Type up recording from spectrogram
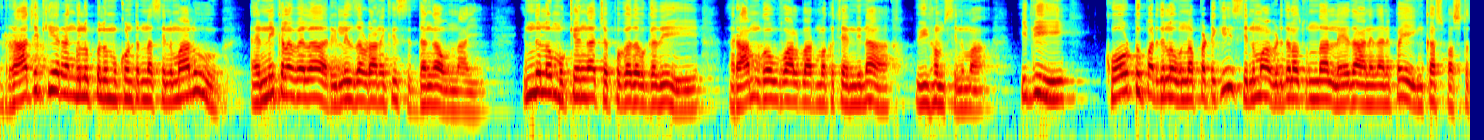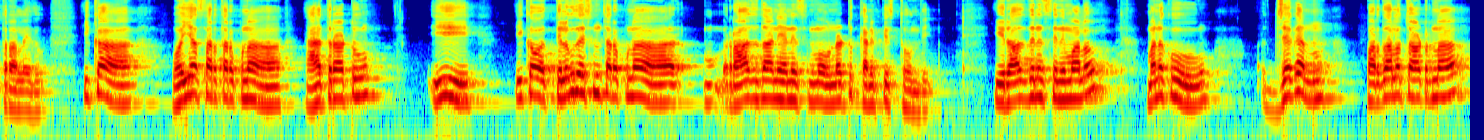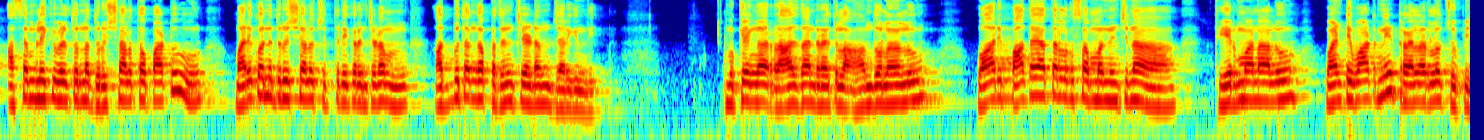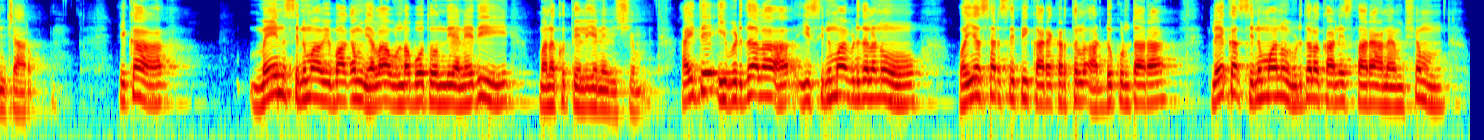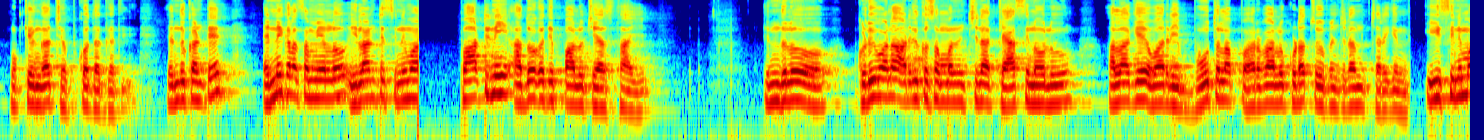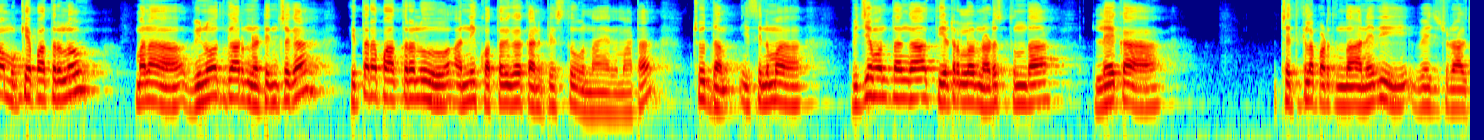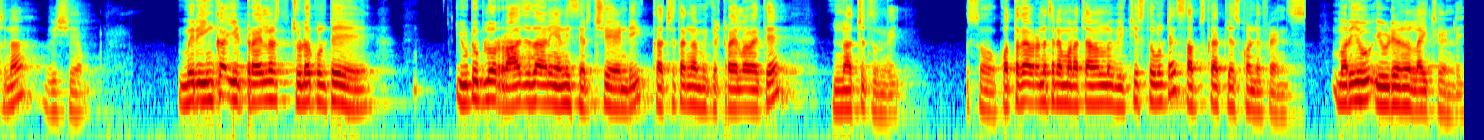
రాజకీయ రంగులు పులుముకుంటున్న సినిమాలు ఎన్నికల వేళ రిలీజ్ అవ్వడానికి సిద్ధంగా ఉన్నాయి. ఇందులో ముఖ్యంగా చెప్పుకోదగ్గది రామ్ గోపాల్ వర్మకు చెందిన వ్యూహం సినిమా. ఇది కోర్టు పరిధిలో ఉన్నప్పటికీ సినిమా విడుదలవుతుందా లేదా అనే దానిపై ఇంకా స్పష్టత రాలేదు. ఇక వైఎస్ఆర్ తరపున యాత్రాటు ఈ ఇక తెలుగుదేశం తరపున రాజధాని అనే సినిమా ఉన్నట్టు కనిపిస్తోంది. ఈ రాజధాని సినిమాలో మనకు జగన్ పరదాల చాటున అసెంబ్లీకి వెళ్తున్న దృశ్యాలతో పాటు మరికొన్ని దృశ్యాలు చిత్రీకరించడం అద్భుతంగా ప్రజెంట్ చేయడం జరిగింది. ముఖ్యంగా రాజధాని రైతుల ఆందోళనలు వారి పాదయాత్రలకు సంబంధించిన తీర్మానాలు వంటి వాటిని ట్రైలర్లో చూపించారు. ఇక మెయిన్ సినిమా విభాగం ఎలా ఉండబోతోంది అనేది మనకు తెలియని విషయం. అయితే ఈ విడుదల ఈ సినిమా విడుదలను వైఎస్ఆర్సీపీ కార్యకర్తలు అడ్డుకుంటారా? లేక సినిమాను విడుదల కానిస్తారా అనే అంశం ముఖ్యంగా చెప్పుకోదగ్గది. ఎందుకంటే ఎన్నికల సమయంలో ఇలాంటి సినిమా పార్టీని అధోగతి పాలు చేస్తాయి. ఇందులో గుడివాడ అడవికు సంబంధించిన క్యాసినోలు అలాగే వారి బూతుల పర్వాలు కూడా చూపించడం జరిగింది. ఈ సినిమా ముఖ్య పాత్రలో మన వినోద్ గారు నటించగా ఇతర పాత్రలు అన్నీ కొత్తవిగా కనిపిస్తూ ఉన్నాయన్నమాట. చూద్దాం ఈ సినిమా విజయవంతంగా థియేటర్లో నడుస్తుందా? లేక చతికిల పడుతుందా అనేది వేచి చూడాల్సిన విషయం. మీరు ఇంకా ఈ ట్రైలర్స్ చూడకుంటే యూట్యూబ్లో రాజధాని అని సెర్చ్ చేయండి. ఖచ్చితంగా మీకు ట్రైలర్ అయితే నచ్చుతుంది. సో కొత్తగా ఎవరైనా సరే మన ఛానల్ను వీక్షిస్తూ ఉంటే సబ్స్క్రైబ్ చేసుకోండి ఫ్రెండ్స్. మరియు ఈ వీడియోను లైక్ చేయండి.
